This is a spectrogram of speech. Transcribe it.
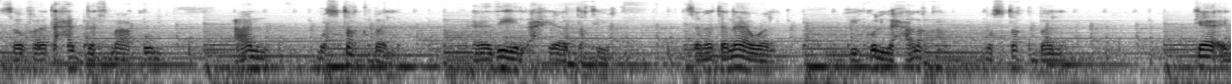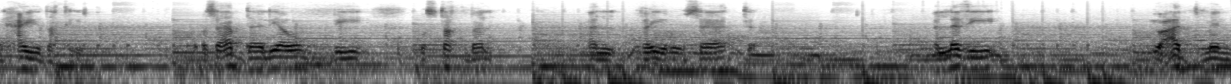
سوف أتحدث معكم عن مستقبل هذه الأحياء الدقيقة. سنتناول في كل حلقة مستقبل كائن حي دقيق. وسأبدأ اليوم بمستقبل الفيروسات الذي يعد من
